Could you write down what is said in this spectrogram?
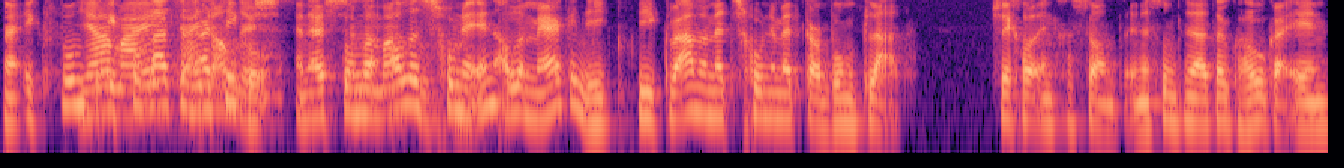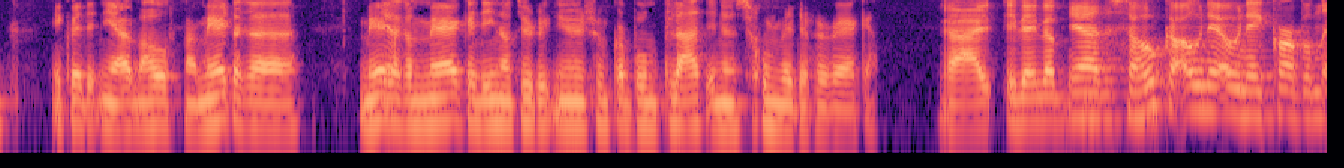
Nou, ik vond, Ja, ik vond laatst een artikel anders. en daar stonden alle schoenen in, alle merken, die, die kwamen met schoenen met carbonplaat. Op zich wel interessant. En er stond inderdaad ook Hoka in. Ik weet het niet uit mijn hoofd, maar meerdere, meerdere Ja. merken die natuurlijk nu zo'n carbonplaat in hun schoen willen verwerken. Ja, ik denk dat, Ja, dus de Hoka, oh nee, oh nee, Carbon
